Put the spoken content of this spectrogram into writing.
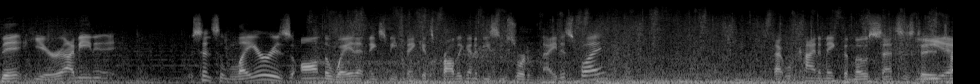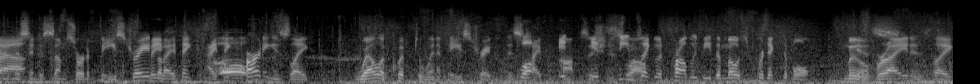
bit here. I mean, since Lair is on the way, that makes me think it's probably going to be some sort of Nidus play. That would kind of make the most sense is to turn this into some sort of base trade. But I think I think Oh. Parting is like well equipped to win a base trade with this Well, type of composition. it, it seems well. like it would probably be the most predictable move, Yes. right? Is like,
